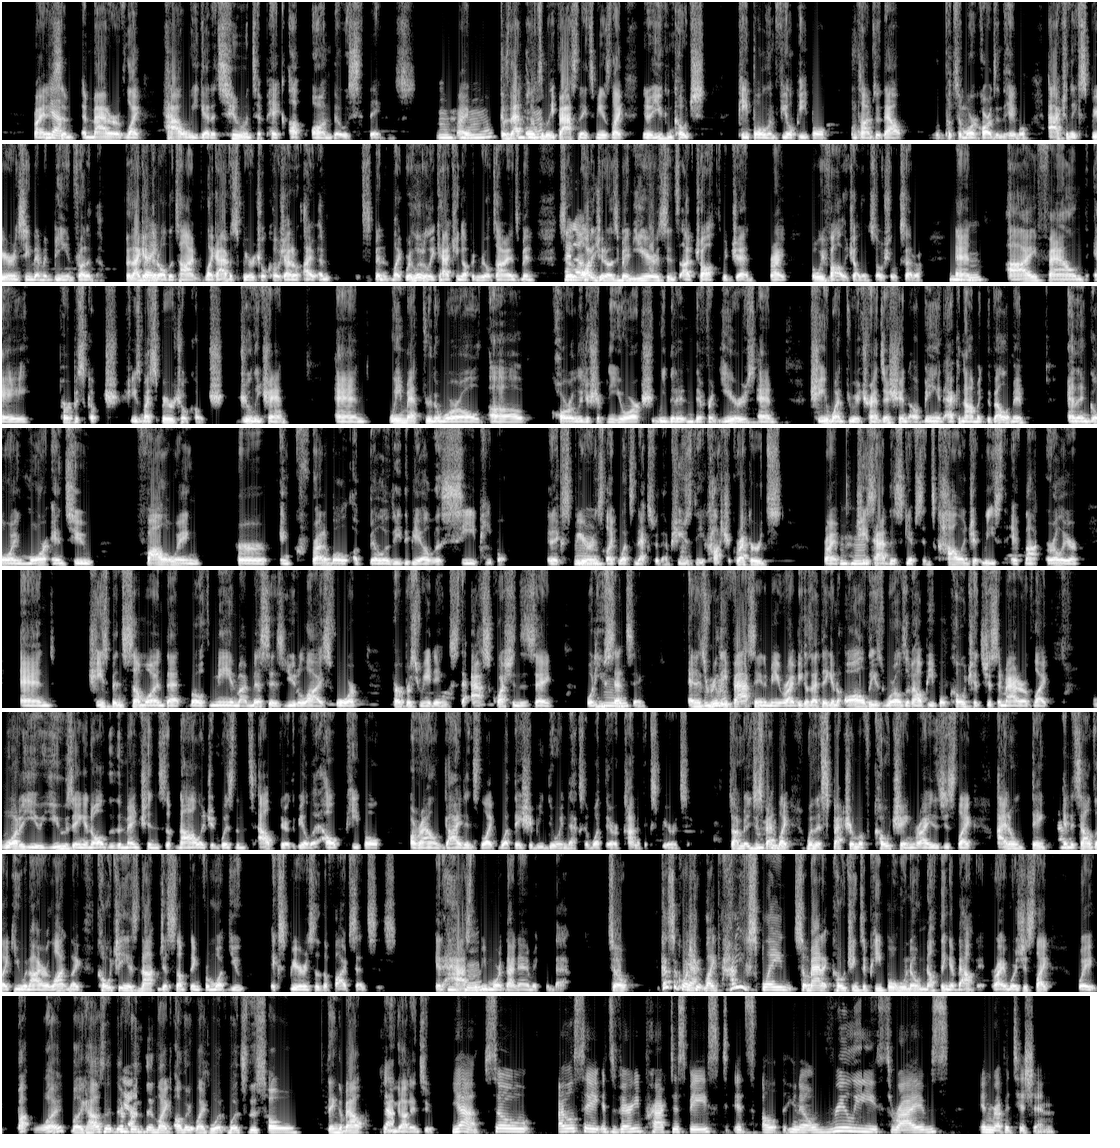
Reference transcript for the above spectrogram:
right? Yeah. It's a, a matter of like how we get attuned to pick up on those things Right. Mhm. because that Mhm. ultimately fascinates me is like you know you can coach people and feel people sometimes without we'll put some more cards on the table actually experiencing them and being in front of them because i get Right. that all the time like i have a spiritual coach i don't i am it's been like we're literally catching up in real time it's been so know. audience you know it's been years since i've talked with jen right but we follow each other on social etc and Mhm. I found a purpose coach. She's my spiritual coach, Julie Chan. And we met through the world of Coro Leadership New York. We did it in different years. And she went through a transition of being in economic development and then going more into following her incredible ability to be able to see people and experience like what's next for them. She used the Akashic Records, right? Mhm. She's had this gift since college, at least, if not earlier. And she's been someone that both me and my missus utilize for purpose readings to ask questions and say, What are you Mm. sensing? And it's really fascinating to me, right? Because I think in all these worlds of how people coach, it's just a matter of like, what are you using and all the dimensions of knowledge and wisdom that's out there to be able to help people around guidance, like what they should be doing next and what they're kind of experiencing. So I'm just felt Mhm. like when the spectrum of coaching, right, is just like, I don't think, and it sounds like you and I are aligned, like coaching is not just something from what you experience of the five senses. It has to Mhm. be more dynamic than that. So I guess the question, like, how do you explain somatic coaching to people who know nothing about it, right? Where it's just like, wait, but what? Like, how's that Yeah. different than like other, like, what? what's this whole thing about that Yeah. you got into? Yeah. So I will say it's very practice based. It's, you know, really thrives in repetition.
